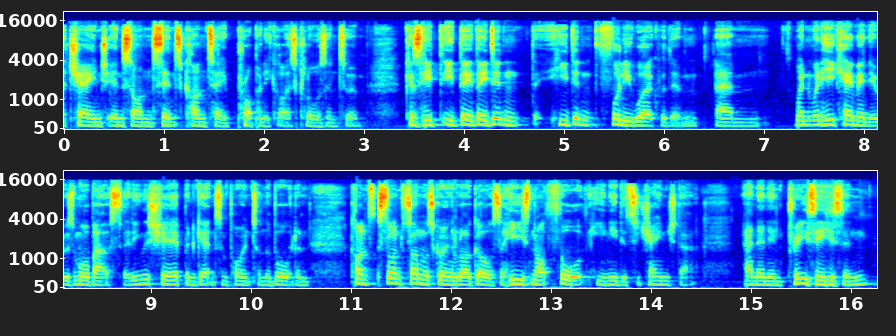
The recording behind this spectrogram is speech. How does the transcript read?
a change in Son since Conte properly got his claws into him because he, he they, they didn't he didn't fully work with him um, when when he came in it was more about steadying the ship and getting some points on the board. And Son, Son was scoring a lot of goals so he's not thought he needed to change that. And then in pre-season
